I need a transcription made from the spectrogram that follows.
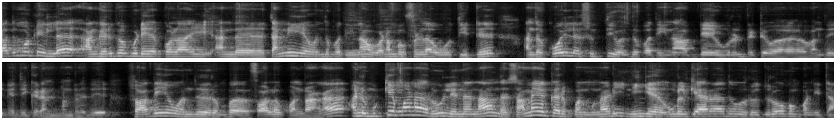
அது மட்டும் இல்லை அங்கே இருக்கக்கூடிய குழாய் அந்த தண்ணியை வந்து பார்த்திங்கன்னா உடம்பு ஃபுல்லாக ஊற்றிட்டு அந்த கோயிலை சுற்றி வந்து பார்த்திங்கன்னா அப்படியே உருண்டுட்டு வ- வந்து நேர்த்திக்கடன் பண்ணுறது ஸோ அதையும் வந்து ரொம்ப ஃபாலோ பண்ணுறாங்க அண்ட் முக்கியமான ரூல் என்னென்னா அந்த சமயக்கருப்பன் முன்னாடி நீங்கள் உங்களுக்கு யாராவது ஒரு துரோகம் பண்ணிட்டாங்க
